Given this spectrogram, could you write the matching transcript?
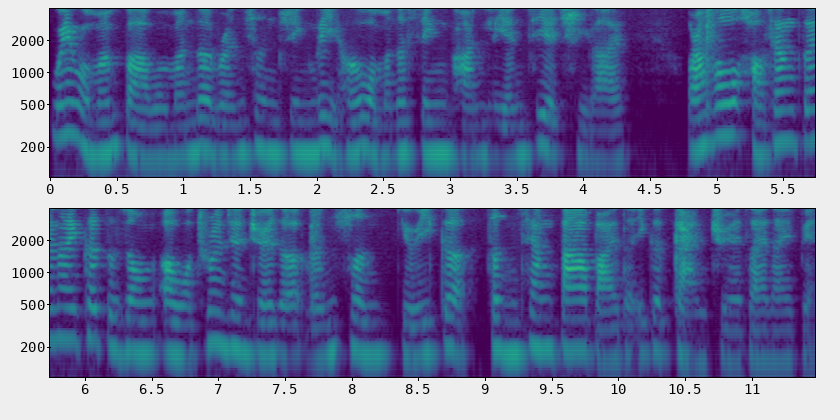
为我们把我们的人生经历和我们的星盘连接起来。然后好像在那一刻之中，呃，我突然间觉得人生有一个真相大白的一个感觉在那一边。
